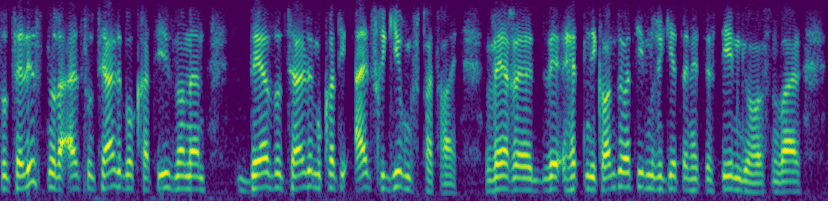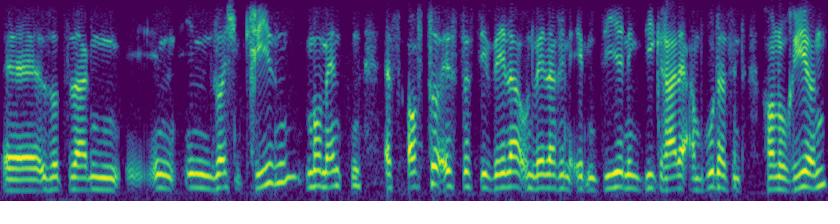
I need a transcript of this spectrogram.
Sozialisten oder als Sozialdemokratie, sondern der Sozialdemokratie als Regierungspartei. Wäre, hätten die Konservativen regiert, dann hätte es denen geholfen, weil äh, sozusagen in, in solchen Krisenmomenten es oft so ist, dass die Wähler und Wählerinnen eben diejenigen, die gerade am Ruder sind, honorieren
